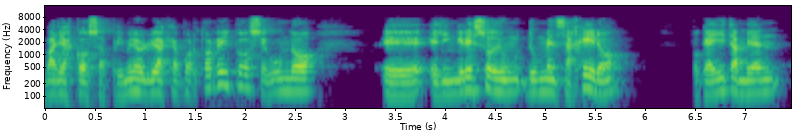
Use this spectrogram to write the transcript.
varias cosas. Primero el viaje a Puerto Rico, segundo eh, el ingreso de un, mensajero, porque ahí también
